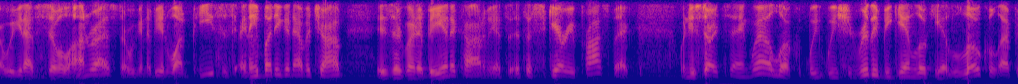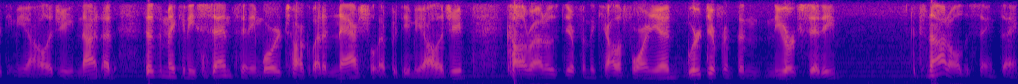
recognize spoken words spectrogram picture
Are we going to have civil unrest? Are we going to be in one piece? Is anybody going to have a job? Is there going to be an economy? It's, it's a scary prospect. When you start saying, well, look, we, we should really begin looking at local epidemiology. Not it doesn't make any sense anymore to talk about a national epidemiology. Colorado is different than California. We're different than New York City. It's not all the same thing.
